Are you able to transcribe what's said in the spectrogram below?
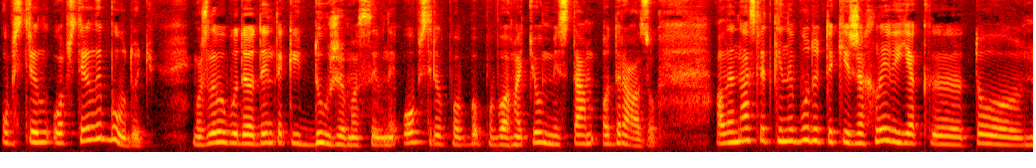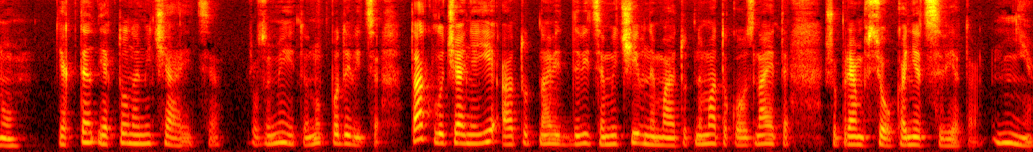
обстріл, обстріли будуть. Можливо, буде один такий дуже масивний обстріл по, по багатьом містам одразу. Але наслідки не будуть такі жахливі, як е, то, ну, як, те, як то намічається. Розумієте? Ну, подивіться. Так, влучання є, а тут навіть дивіться, мечів немає. Тут нема такого, знаєте, що прям все, конець світа. Ні.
